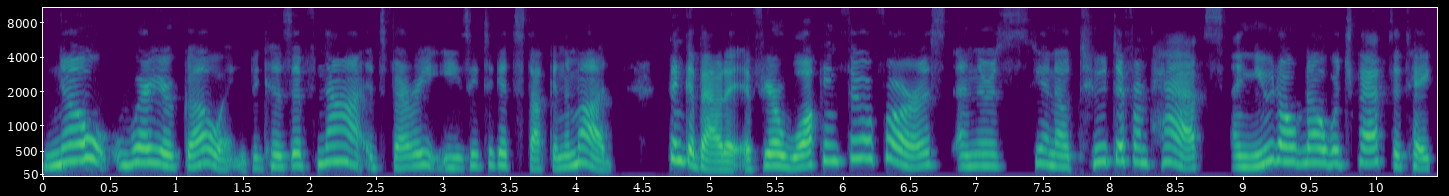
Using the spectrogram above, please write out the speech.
know where you're going because if not, it's very easy to get stuck in the mud. Think about it. If you're walking through a forest and there's you know two different paths and you don't know which path to take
